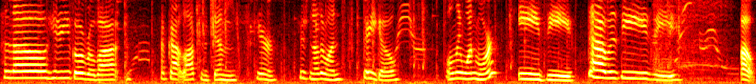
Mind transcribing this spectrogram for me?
Hello, here you go, robot. I've got lots of gems. Here, Here's another one. There you go. Only one more? Easy. That was easy. Oh.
